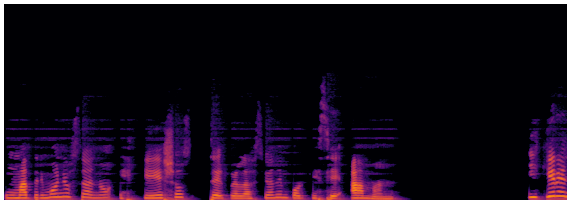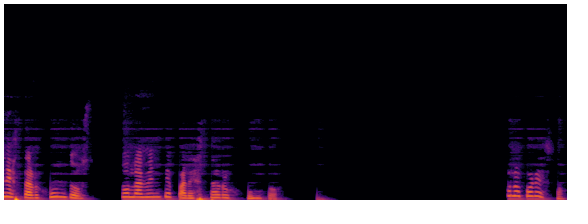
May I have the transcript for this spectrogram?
Un matrimonio sano es que ellos se relacionen porque se aman y quieren estar juntos solamente para estar juntos. Solo por eso.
